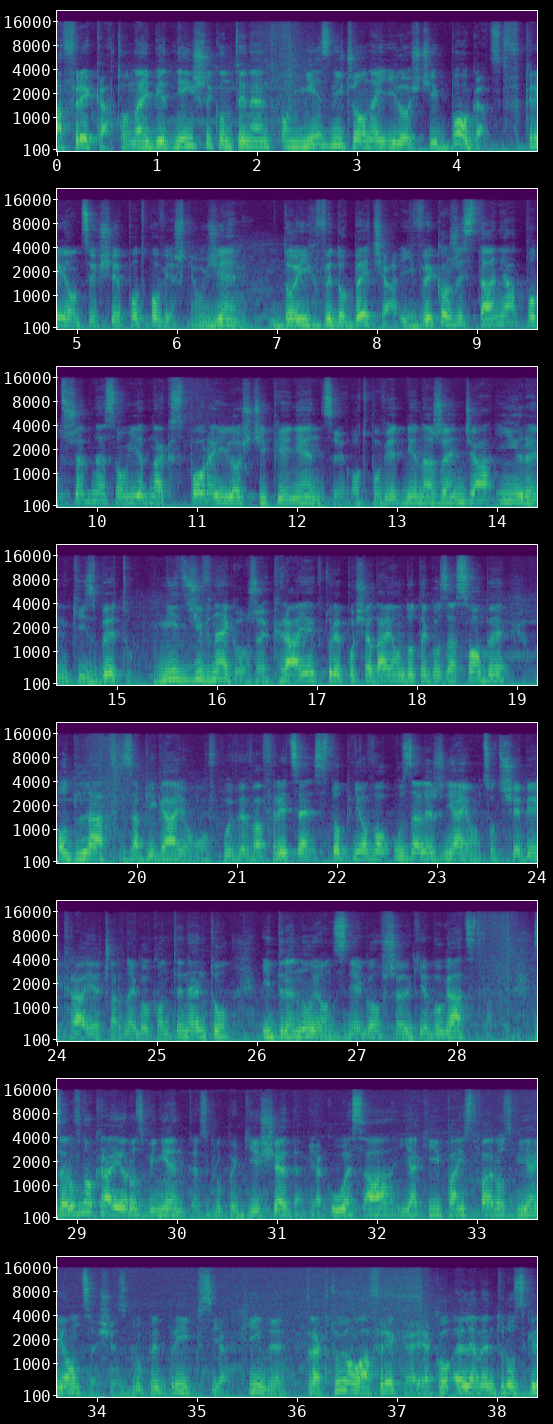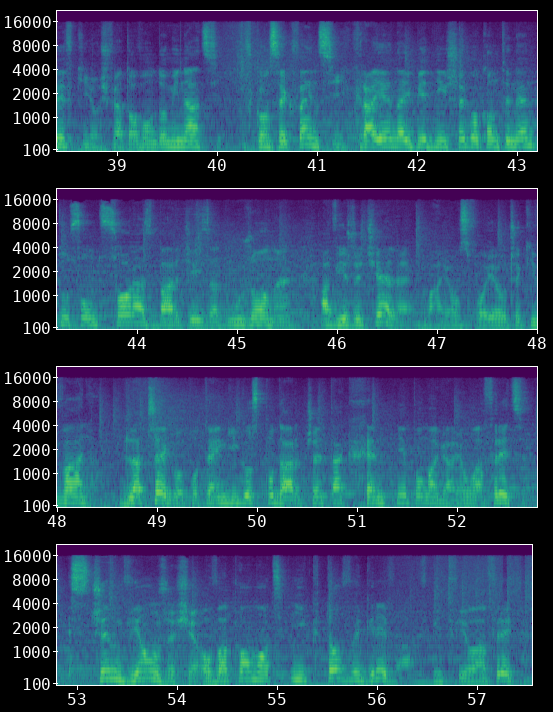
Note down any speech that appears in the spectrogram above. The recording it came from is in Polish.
Afryka to najbiedniejszy kontynent o niezliczonej ilości bogactw kryjących się pod powierzchnią Ziemi. Do ich wydobycia i wykorzystania potrzebne są jednak spore ilości pieniędzy, odpowiednie narzędzia i rynki zbytu. Nic dziwnego, że kraje, które posiadają do tego zasoby, od lat zabiegają o wpływy w Afryce, stopniowo uzależniając od siebie kraje czarnego kontynentu i drenując z niego wszelkie bogactwa. Zarówno kraje rozwinięte z grupy G7, jak USA, jak i państwa rozwijające się z grupy BRICS, jak Chiny, traktują Afrykę jako element rozgrywki o światową dominację. W konsekwencji kraje najbiedniejszego kontynentu są coraz bardziej zadłużone, a wierzyciele mają swoje oczekiwania. Dlaczego potęgi gospodarcze tak chętnie pomagają Afryce? Z czym wiąże się owa pomoc i kto wygrywa w bitwie o Afrykę?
